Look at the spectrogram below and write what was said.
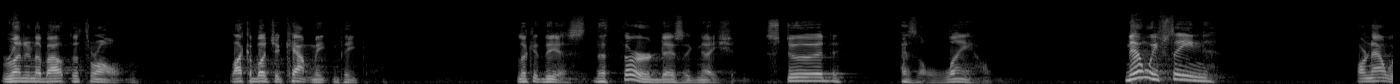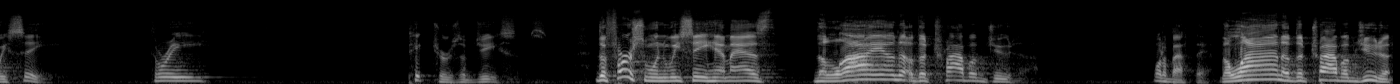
running about the throne, like a bunch of camp meeting people. Look at this. The third designation stood as a lamb. Now we've seen, or now we see, three pictures of Jesus. The first one, we see him as the lion of the tribe of Judah. What about that? The lion of the tribe of Judah.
